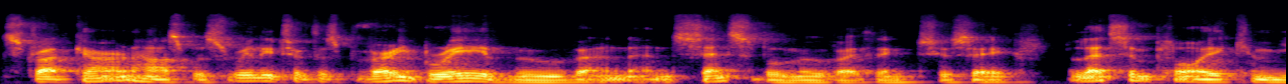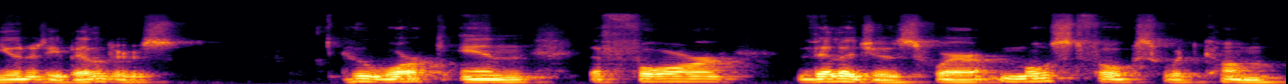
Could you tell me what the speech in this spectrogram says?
Strathcarron Hospice, really took this very brave move and, and sensible move, I think, to say, let's employ community builders who work in the four villages where most folks would come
